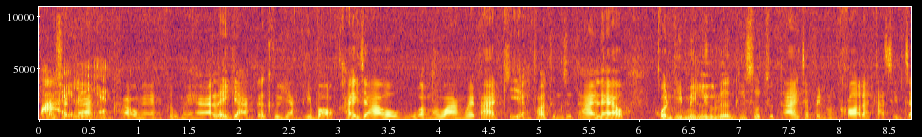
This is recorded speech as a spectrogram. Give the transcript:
ควายราชการอะไรเงี้ขยองเขาไงถูกไหมฮะและอีกอย่างก็คืออย่างที่บอกใครจะเอาหัวมาวางไว้พาดเขียง เพราะถึงสุดท้ายแล้ว คนที่ไม่รู้เรื่องที่สุดสุดท้ายจะเป็นคนเคาะและตัดสินใจ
